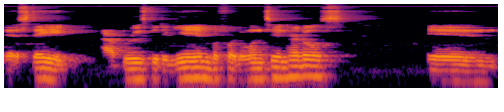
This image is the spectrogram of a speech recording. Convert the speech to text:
at state I bruised it again before the one ten hurdles, and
